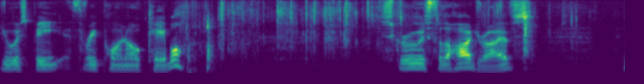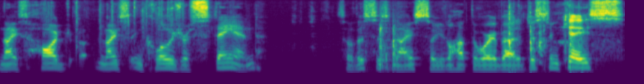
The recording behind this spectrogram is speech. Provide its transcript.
USB 3.0 cable, screws for the hard drives, nice hard, nice enclosure stand. So this is nice, so you don't have to worry about it just in case.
